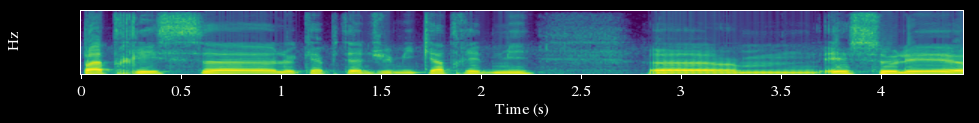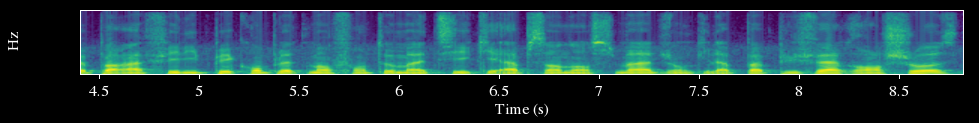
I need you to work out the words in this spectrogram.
Patrice, euh, le capitaine, j'ai mis 4,5. Euh, esselé par un Felipe complètement fantomatique et absent dans ce match, donc il n'a pas pu faire grand chose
